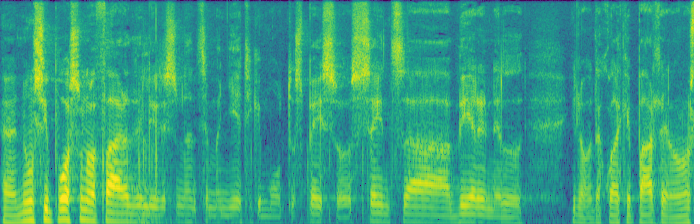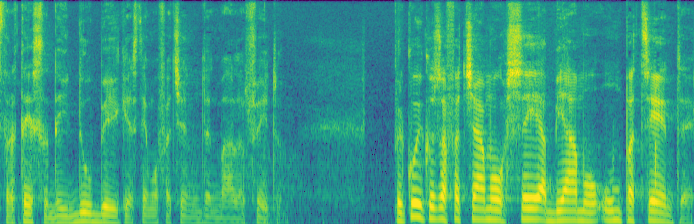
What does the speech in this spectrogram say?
uh, non si possono fare delle risonanze magnetiche molto spesso senza avere nel, you know, da qualche parte nella nostra testa dei dubbi che stiamo facendo del male al feto. Per cui cosa facciamo se abbiamo un paziente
